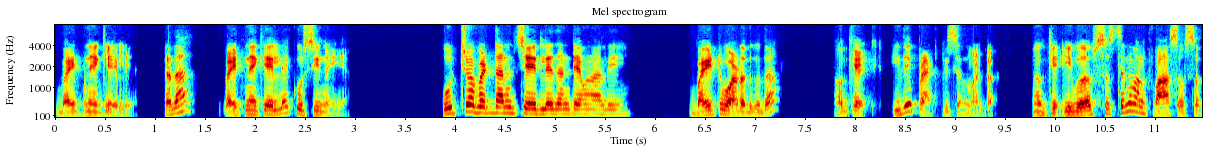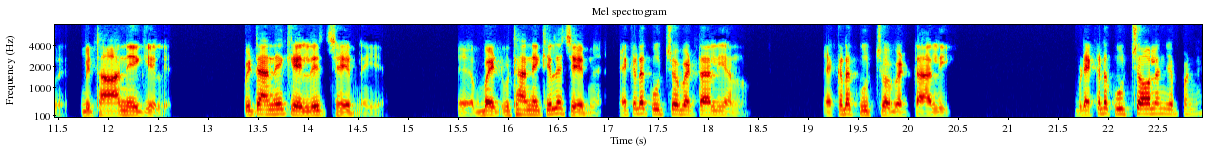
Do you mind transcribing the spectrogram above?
బయటనే కేలి కదా? బయటనే కేళ్ళే కుర్సీ కూర్చోబెట్టడానికి చేయలేదంటే ఏమనాలి? బయట వాడదు కదా? ఓకే. ఇదే ప్రాక్టీస్ అనమాట ఓకే. ఈ వర్బ్స్ వస్తేనే మనకు పాస్ వస్తుంది. బిఠానే కేలే బిఠానే వెళ్ళి చైర్ బయట బిఠానే కేలియే ఎక్కడ కూర్చోబెట్టాలి అన్నాం ఎక్కడ కూర్చోబెట్టాలి ఇప్పుడు ఎక్కడ కూర్చోవాలని చెప్పండి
